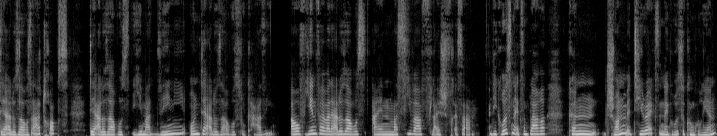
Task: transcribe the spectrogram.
der Allosaurus atrox, der Allosaurus jemadseni und der Allosaurus lucasi. Auf jeden Fall war der Allosaurus ein massiver Fleischfresser. Die größten Exemplare können schon mit T-Rex in der Größe konkurrieren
